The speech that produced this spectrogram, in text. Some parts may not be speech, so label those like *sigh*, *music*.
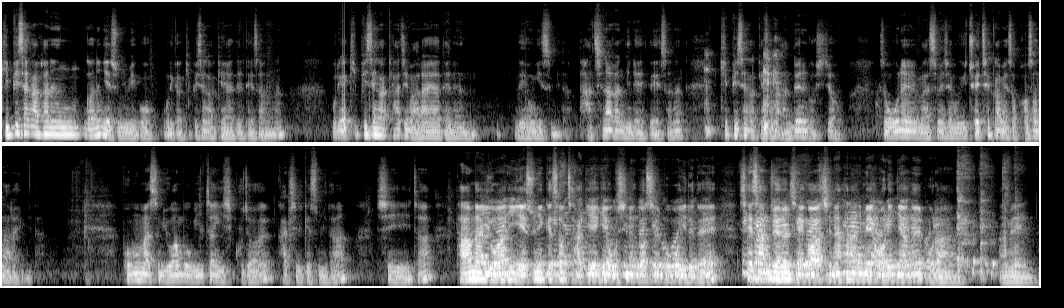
깊이 생각하는 거는 예수님이고 우리가 깊이 생각해야 될 대상은 우리가 깊이 생각하지 말아야 되는 내용이 있습니다. 다 지나간 일에 대해서는 깊이 생각해서는 안 되는 것이죠. 그래서 오늘 말씀의 제목이 죄책감에서 벗어나라입니다. 본문 말씀 요한복음 1장 29절 같이 읽겠습니다. 시작. 다음 날 요한이 예수님께서 자기에게 오시는 것을 보고 이르되 세상 죄를 제거하시는 하나님의 어린 양을 보라. 아멘.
